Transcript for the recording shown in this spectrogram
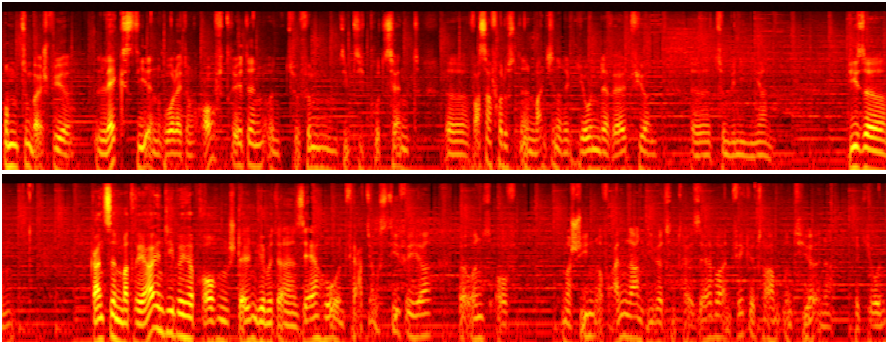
um zum Beispiel Lecks, die in Rohrleitungen auftreten und zu 75 Prozent äh, Wasserverlusten in manchen Regionen der Welt führen, äh, zu minimieren. Diese ganzen Materialien, die wir hier brauchen, stellen wir mit einer sehr hohen Fertigungstiefe her bei uns auf Maschinen, auf Anlagen, die wir zum Teil selber entwickelt haben und hier in der Region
